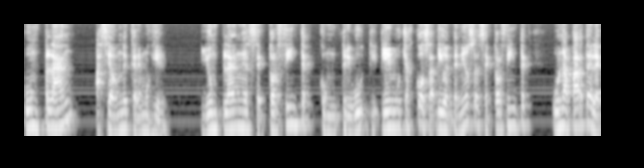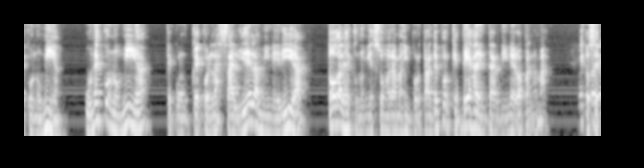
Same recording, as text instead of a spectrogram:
un plan hacia dónde queremos ir. Y un plan en el sector fintech tiene muchas cosas. Digo, entendiendo el sector fintech, una parte de la economía. Una economía que con, que con la salida de la minería, todas las economías son ahora más importantes porque deja de entrar dinero a Panamá. Entonces,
